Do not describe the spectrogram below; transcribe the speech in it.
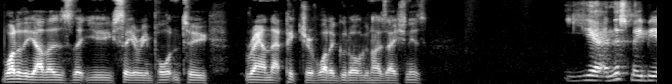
what are the others that you see are important to round that picture of what a good organisation is? Yeah, and this may be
